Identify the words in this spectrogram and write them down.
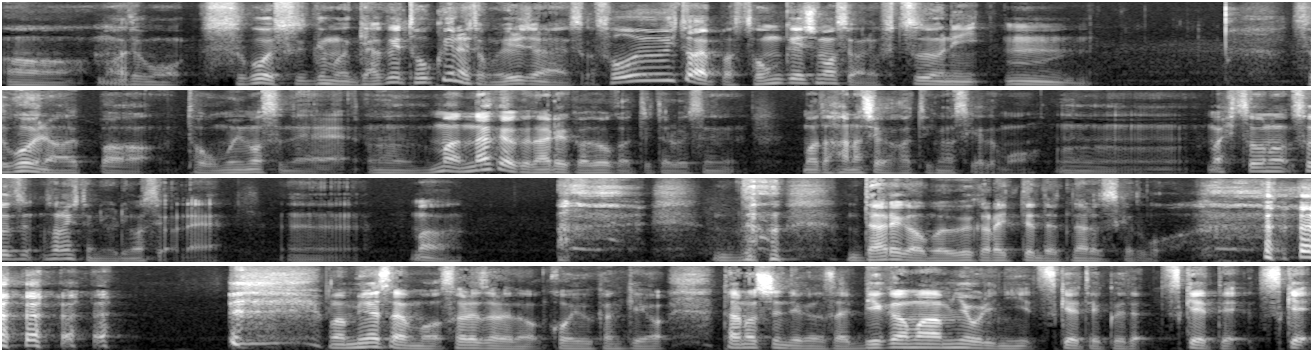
うん、まあでも、すごい、でも逆に得意な人もいるじゃないですか。そういう人はやっぱ尊敬しますよね、普通に。うん。すごいな、やっぱ、と思いますね。うん。まあ、仲良くなれるかどうかって言ったら別に、また話が変わってきますけども。うん。まあ、人の、その人によりますよね。うん。まあ、誰がお前上から言ってんだってなるんですけども。まあ皆さんもそれぞれのこういう関係を楽しんでください。ビカマー冥利につけてくだ、つけて、つけ、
